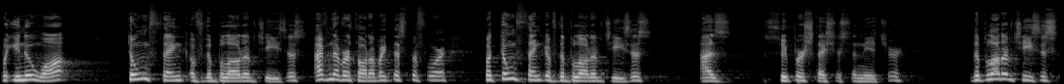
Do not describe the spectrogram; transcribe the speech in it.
But you know what? Don't think of the blood of Jesus. I've never thought about this before, but don't think of the blood of Jesus as superstitious in nature. The blood of Jesus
